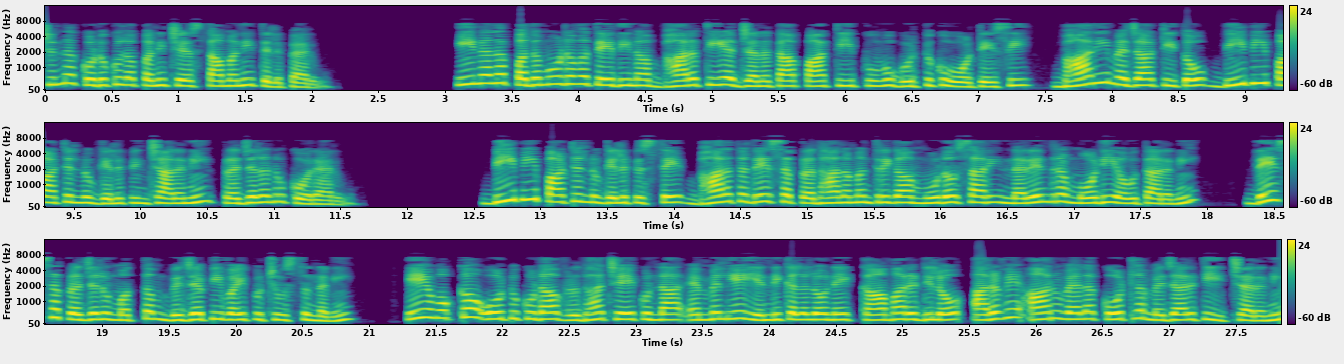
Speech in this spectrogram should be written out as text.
చిన్న కొడుకుల పని చేస్తామని తెలిపారు. ఈ నెల పదమూడవ తేదీన భారతీయ జనతా పార్టీ పువ్వు గుర్తుకు ఓటేసి భారీ మెజార్టీతో బీబీ పాటిల్ను గెలిపించాలని ప్రజలను కోరారు. బీబీ పాటిల్ను గెలిపిస్తే భారతదేశ ప్రధానమంత్రిగా మూడోసారి నరేంద్ర మోడీ అవుతారని దేశ ప్రజలు మొత్తం బీజేపీ వైపు చూస్తుందని ఏ ఒక్క ఓటు కూడా వృధా చేయకుండా ఎమ్మెల్యే ఎన్నికలలోనే కామారెడ్డిలో అరవై ఆరు వేల కోట్ల మెజారిటీ ఇచ్చారని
